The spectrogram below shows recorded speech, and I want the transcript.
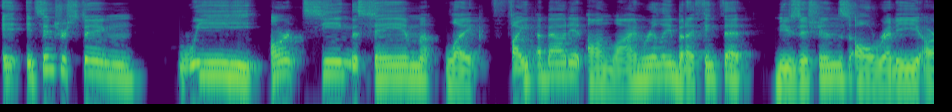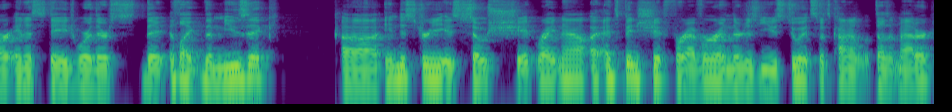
it, it's interesting. We aren't seeing the same like fight about it online really, but I think that musicians already are in a stage where there's they like the music uh industry is so shit right now. Uh, It's been shit forever and they're just used to it, so it's kind of doesn't matter.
